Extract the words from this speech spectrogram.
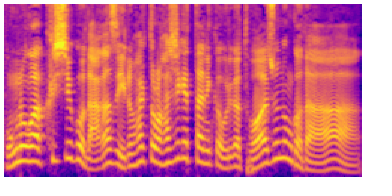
공로가 크시고 나가서 이런 활동을 하시겠다니까 우리가 도와주는 거다.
